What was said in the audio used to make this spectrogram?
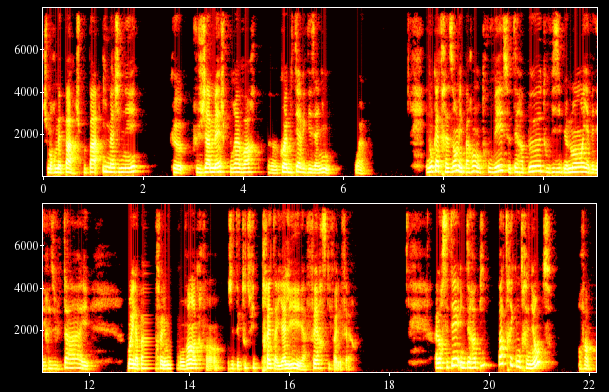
je m'en remets pas. Je peux pas imaginer que plus jamais je pourrais avoir euh, cohabité avec des animaux. Voilà. Et donc à 13 ans, mes parents ont trouvé ce thérapeute où visiblement il y avait des résultats et moi il n'a pas fallu me convaincre. Enfin, j'étais tout de suite prête à y aller et à faire ce qu'il fallait faire. Alors c'était une thérapie pas très contraignante. Enfin,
